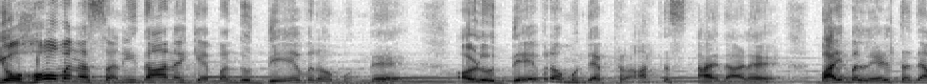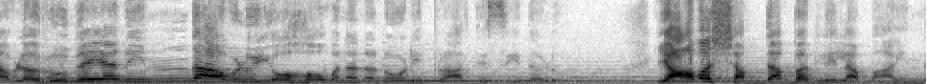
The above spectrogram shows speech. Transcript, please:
ಯಹೋವನ ಸನ್ನಿಧಾನಕ್ಕೆ ಬಂದು ದೇವರ ಮುಂದೆ, ಅವಳು ದೇವರ ಮುಂದೆ ಪ್ರಾರ್ಥಿಸ್ತಾ ಇದ್ದಾಳೆ. ಬೈಬಲ್ ಹೇಳ್ತದೆ, ಅವಳ ಹೃದಯದಿಂದ ಅವಳು ಯಹೋವನನ್ನು ನೋಡಿ ಪ್ರಾರ್ಥಿಸಿದಳು. ಯಾವ ಶಬ್ದ ಬರಲಿಲ್ಲ ಬಾಯಿಂದ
